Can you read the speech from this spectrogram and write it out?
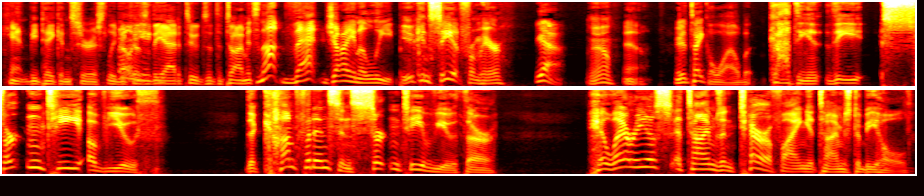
can't be taken seriously No, because you- of the attitudes at the time. It's not that giant a leap. You can see it from here. Yeah. Yeah. Yeah. It'd take a while, but God, the the certainty of youth, the confidence and certainty of youth are hilarious at times and terrifying at times to behold.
